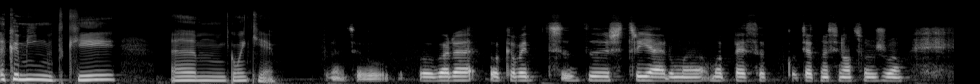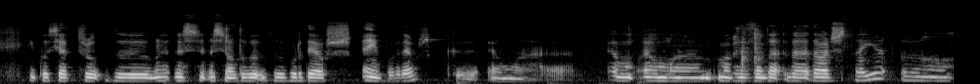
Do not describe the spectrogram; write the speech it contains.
A caminho de quê? Um, como é que é? Pronto, eu agora eu acabei de, de estrear uma, uma peça com o Teatro Nacional de São João e com o Teatro de, Nacional de, de Bordeus em Bordeus, que é uma, é uma, é uma apresentação da, da, da Oresteia, uh,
